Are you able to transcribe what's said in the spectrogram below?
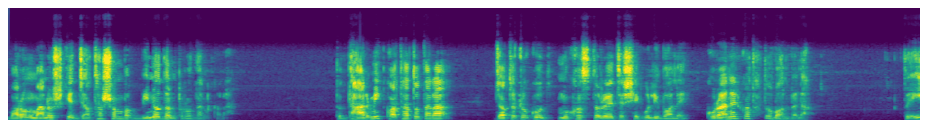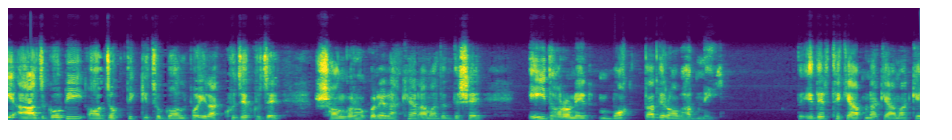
বরং মানুষকে যথাসম্ভব বিনোদন প্রদান করা। তো ধার্মিক কথা তো তারা যতটুকু মুখস্থ রয়েছে সেগুলি বলে। কোরআনের কথা তো বলবে না। তো এই আজগবি অযৌক্তিক কিছু গল্প এরা খুঁজে খুঁজে সংগ্রহ করে রাখে, আর আমাদের দেশে এই ধরনের বক্তাদের অভাব নেই। তো এদের থেকে আপনাকে, আমাকে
